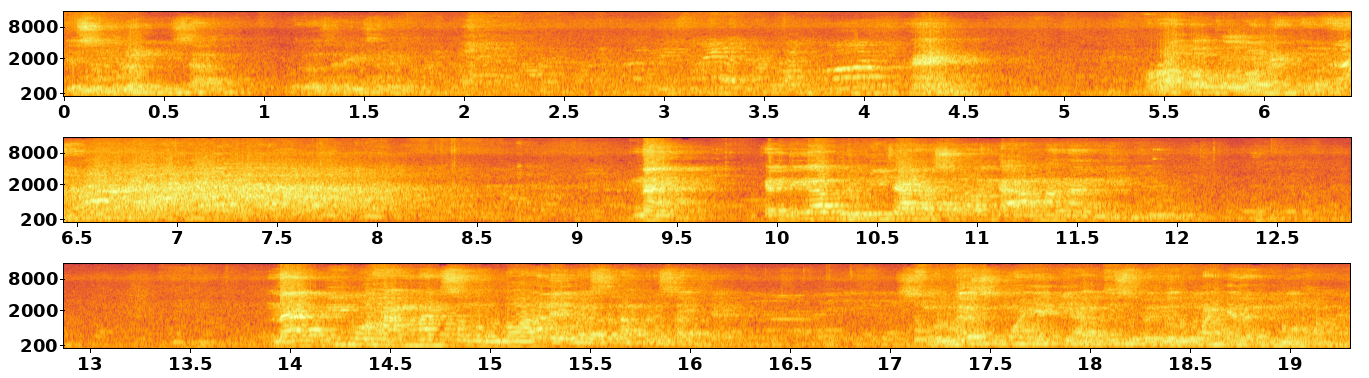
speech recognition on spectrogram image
ya sebulan bisa sering-sering eh orang tau kelon itu nah ketika berbicara soal keamanan itu Nabi Muhammad Shallallahu Alaihi Wasallam bersabda, semoga semuanya diambil sebagai rumahnya Nabi Muhammad.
